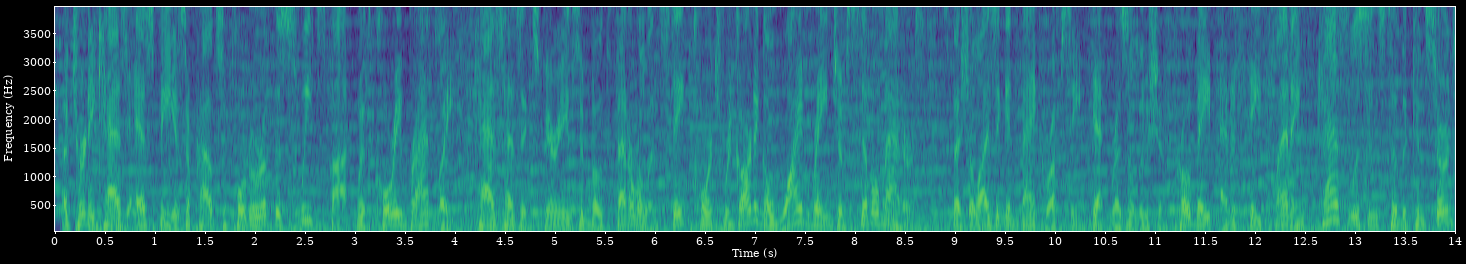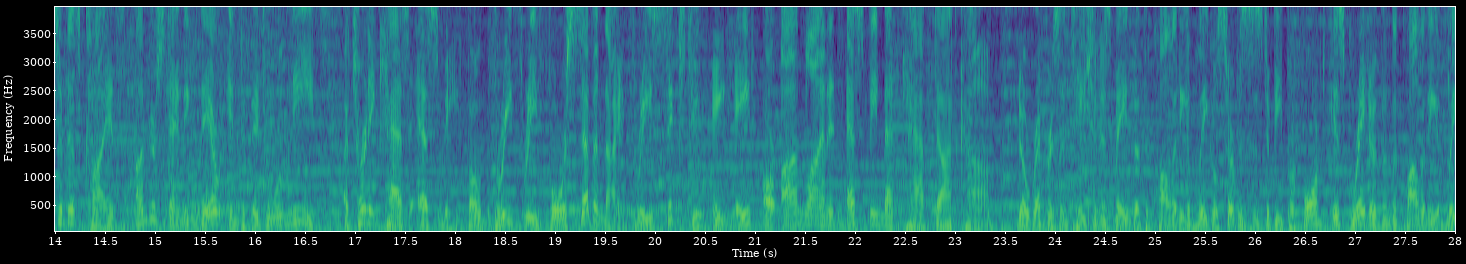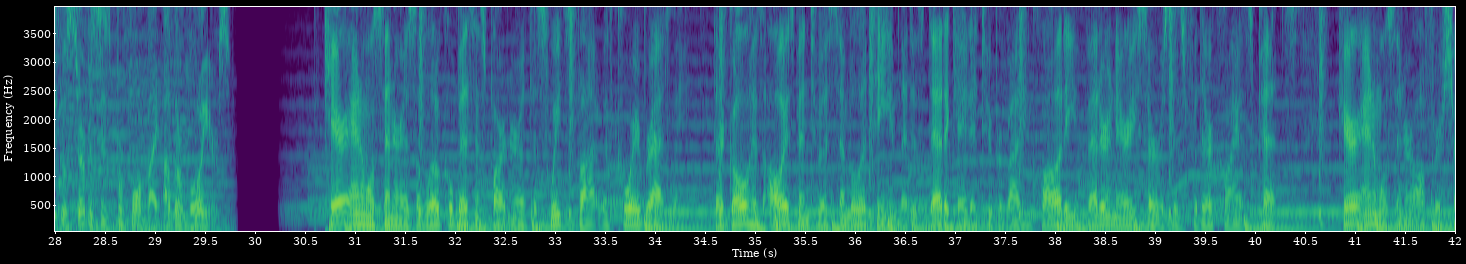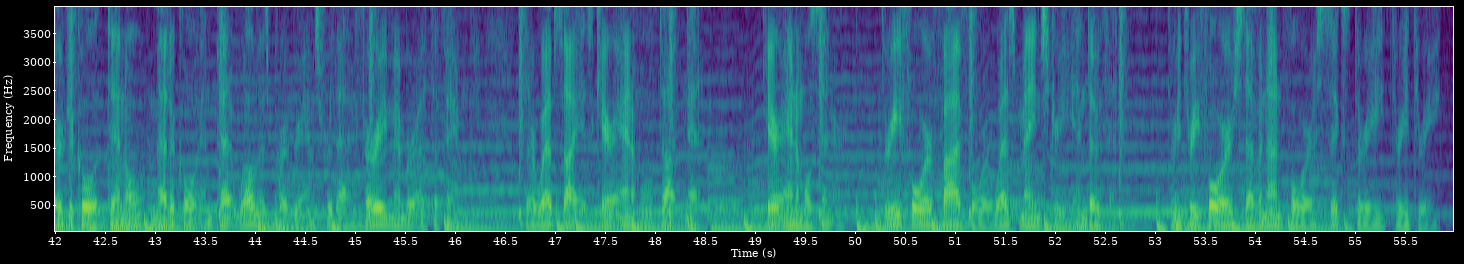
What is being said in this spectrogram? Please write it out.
Attorney Kaz Espy is a proud supporter of the Sweet Spot with Corey Bradley. Kaz has experience in both federal and state courts regarding a wide range of civil matters. Specializing in bankruptcy, debt resolution, probate, and estate planning, Kaz listens to the concerns of his clients, understanding their individual needs. Attorney Kaz Espy, phone 334 793 6288 or online at espymetcalf.com. No representation is made that the quality of legal services to be performed is greater than the quality of legal services performed by other lawyers. Care Animal Center is a local business partner of the Sweet Spot with Corey Bradley. Their goal has always been to assemble a team that is dedicated to providing quality veterinary services for their clients' pets. Care Animal Center offers surgical, dental, medical, and pet wellness programs for that furry member of the family. Their website is careanimal.net. Care Animal Center, 3454 West Main Street in Dothan. 334 794 6333.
